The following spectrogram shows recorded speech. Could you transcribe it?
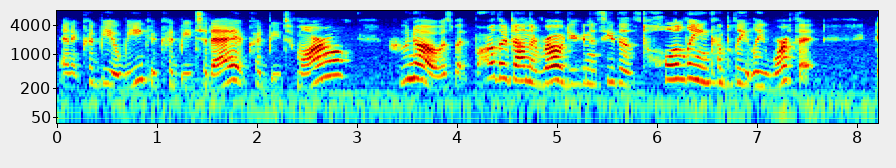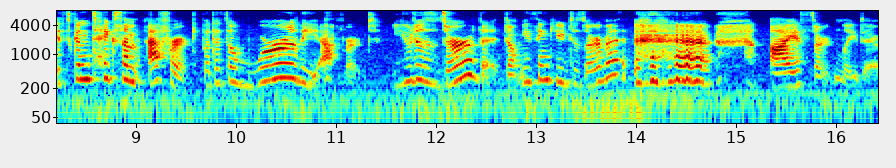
and it could be a week, it could be today, it could be tomorrow, who knows, but farther down the road, you're going to see that it's totally and completely worth it it's going to take some effort, but it's a worthy effort. You deserve it. Don't you think you deserve it? I certainly do.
